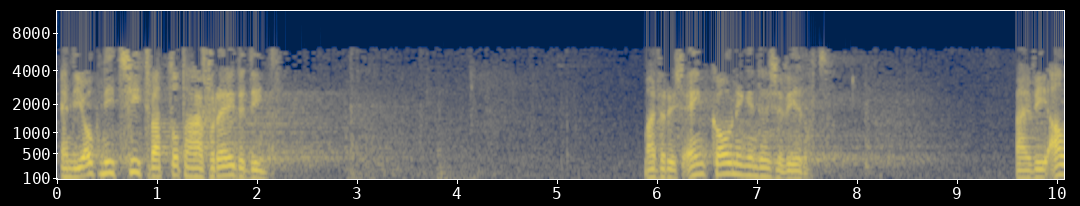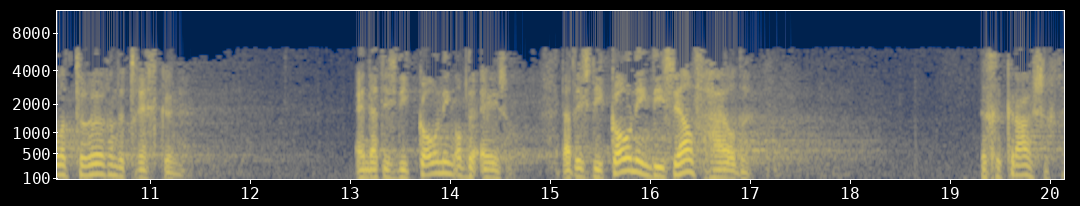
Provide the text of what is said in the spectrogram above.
En die ook niet ziet wat tot haar vrede dient. Maar er is één koning in deze wereld. Bij wie alle treurenden terecht kunnen. En dat is die koning op de ezel. Dat is die koning die zelf huilde. De gekruisigde.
